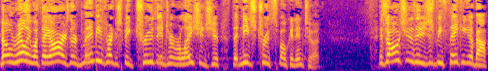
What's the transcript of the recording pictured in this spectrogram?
No, really, what they are is they're maybe trying to speak truth into a relationship that needs truth spoken into it. And so I want you to just be thinking about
